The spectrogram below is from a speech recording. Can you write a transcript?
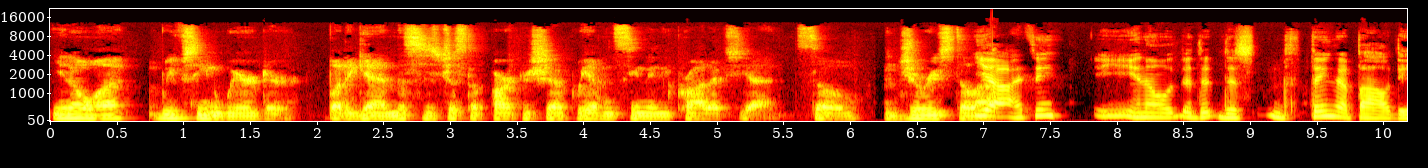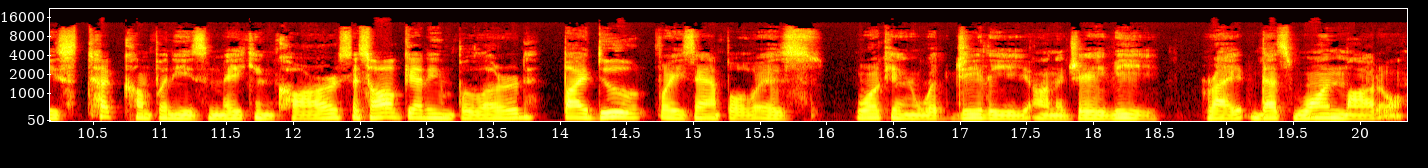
you know what? We've seen weirder. But again, this is just a partnership. We haven't seen any products yet, so the jury's still yeah, out. Yeah, I think you know the, the, this thing about these tech companies making cars it's all getting blurred. Baidu for example is working with geely on a jv right? That's one model.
